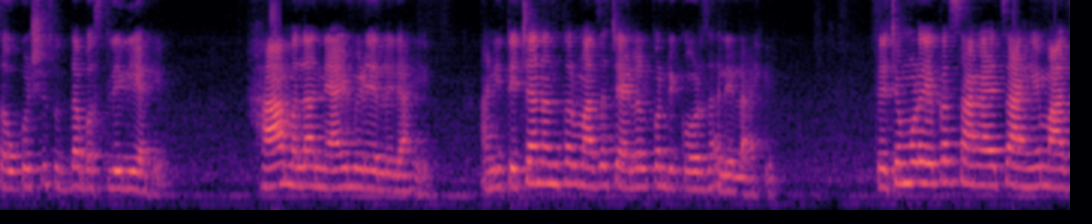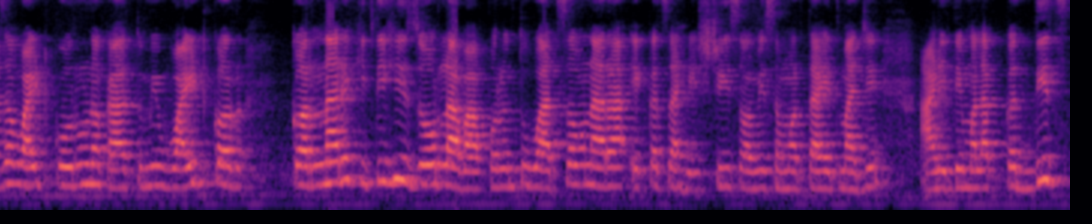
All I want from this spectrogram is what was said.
चौकशीसुद्धा बसलेली आहे. हा मला न्याय मिळालेला आहे. आणि त्याच्यानंतर माझं चॅनल पण रिकवर झालेलं आहे. त्याच्यामुळे एकच सांगायचं आहे माझं वाईट करू नका. तुम्ही वाईट कर करणारे कितीही जोर लावा परंतु वाचवणारा एकच आहे. श्री स्वामी समर्थ आहेत माझे आणि ते मला कधीच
